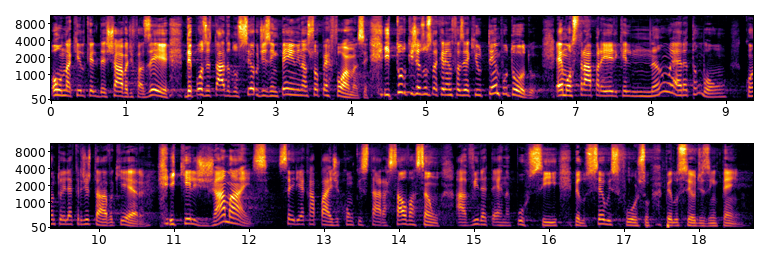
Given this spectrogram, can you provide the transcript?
ou naquilo que ele deixava de fazer, depositada no seu desempenho e na sua performance. E tudo que Jesus está querendo fazer aqui o tempo todo é mostrar para ele que ele não era tão bom quanto ele acreditava que era. E que ele jamais seria capaz de conquistar a salvação, a vida eterna por si, pelo seu esforço, pelo seu desempenho.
